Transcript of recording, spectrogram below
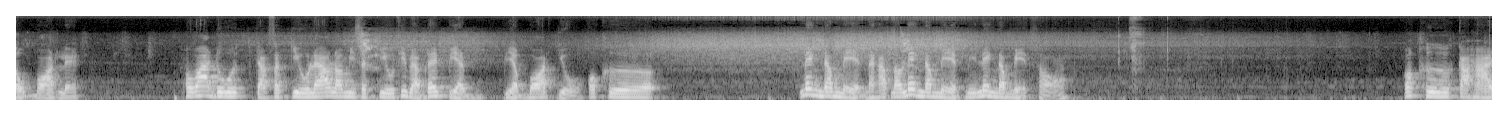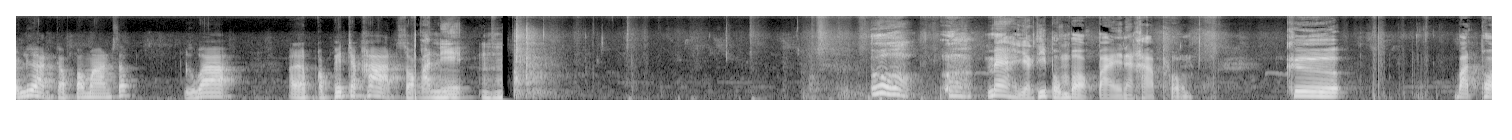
ตบบอสเลย เพราะว่าดูจากสกิลแล้วเรามีสกิลที่แบบได้เปรียบเปรียบบอสอยู่ก็คือเร่งดาเมจนะครับ เราเร่งดาเมจมีเร่งดาเมจสอง ก็คือกระหายเลือดกับประมาณสัก หรือว่าเอ่อกับเพชฌฆาตสองอันนี้โอ้โอ้แม่อย่างที่ผมบอกไปนะครับผมคือบัตรพอ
